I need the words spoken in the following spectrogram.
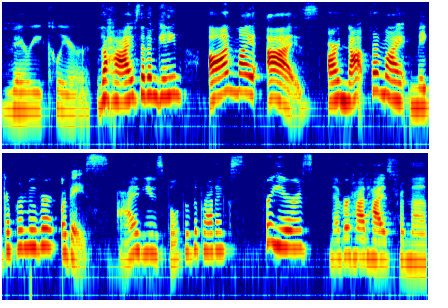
very clear. The hives that I'm getting on my eyes are not from my makeup remover or base. I've used both of the products for years. Never had hives from them.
